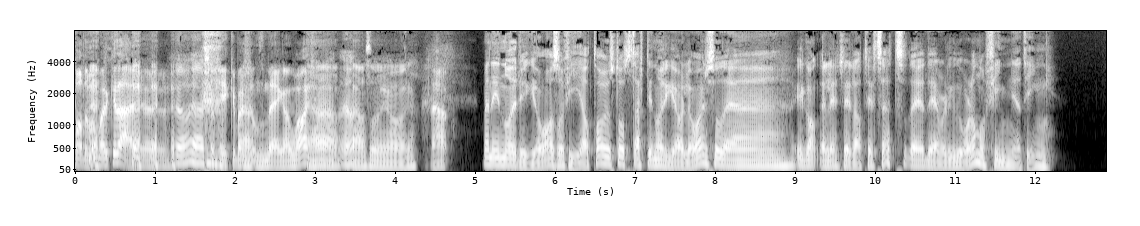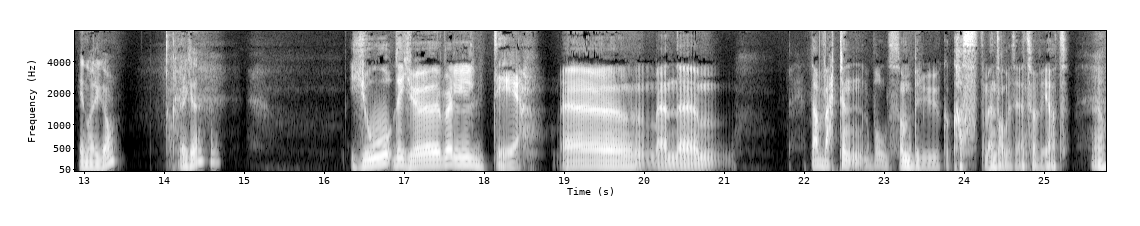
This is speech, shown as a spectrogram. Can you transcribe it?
Padova-markedet er jo ja, bare sånn som det en gang var. Ja, ja, ja, så det var det. Ja. Men i Norge òg, altså Fiat har jo stått sterkt i Norge i alle år, så det, eller relativt sett, så det, det er vel går an å finne ting i Norge òg? Er det ikke det? Jo, det gjør vel det. Uh, men eh, det har vært en voldsom bruk- og kastmentalitet for Fiat. Ja.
